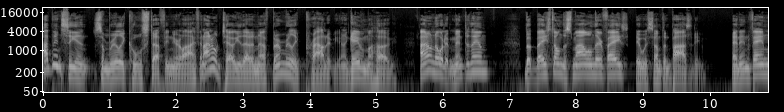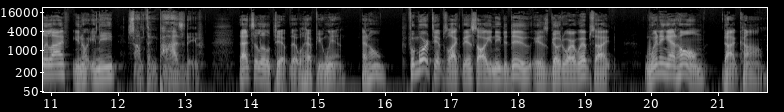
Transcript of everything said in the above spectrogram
I've been seeing some really cool stuff in your life, and I don't tell you that enough, but I'm really proud of you. And I gave them a hug. I don't know what it meant to them, but based on the smile on their face, it was something positive. And in family life, you know what you need? Something positive. That's a little tip that will help you win at home. For more tips like this, all you need to do is go to our website, winningathome.com.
